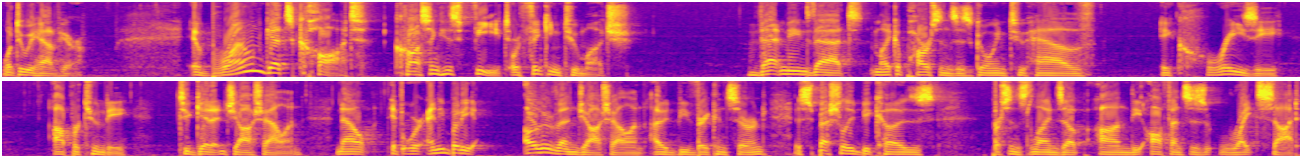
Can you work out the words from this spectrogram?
what do we have here? If Brown gets caught crossing his feet or thinking too much, that means that Micah Parsons is going to have a crazy opportunity to get at Josh Allen. Now, if it were anybody other than Josh Allen, I would be very concerned, especially because Parsons lines up on the offense's right side.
